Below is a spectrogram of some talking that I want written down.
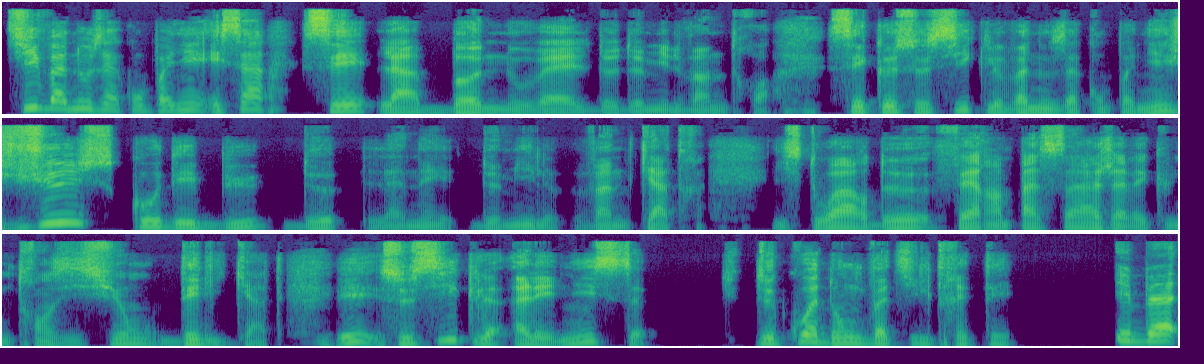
qui va nous accompagner. Et ça, c'est la bonne nouvelle de 2023. C'est que ce cycle va nous accompagner jusqu'au début de l'année 2024, histoire de faire un passage avec une transition délicate. Et ce cycle, Alénis, de quoi donc va-t-il traiter? Eh ben,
